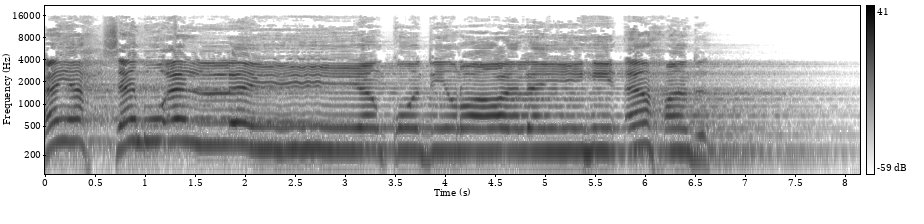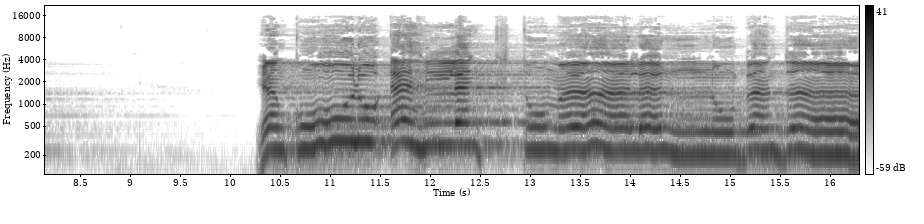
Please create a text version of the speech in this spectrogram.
أيحسب أن لن يقدر عليه أحد؟ يقول أهلكت مالا لبدا.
